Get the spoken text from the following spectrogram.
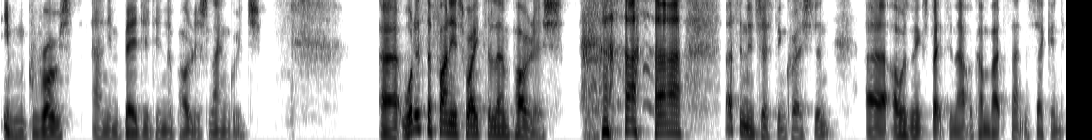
engrossed and embedded in the Polish language. Uh, what is the funniest way to learn Polish? That's an interesting question. Uh, I wasn't expecting that. I'll come back to that in a second.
